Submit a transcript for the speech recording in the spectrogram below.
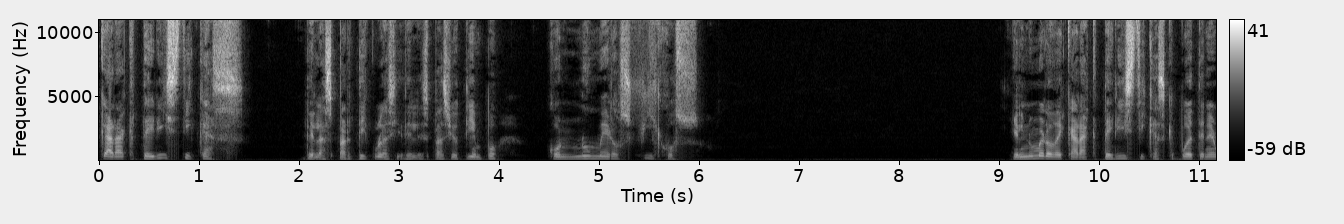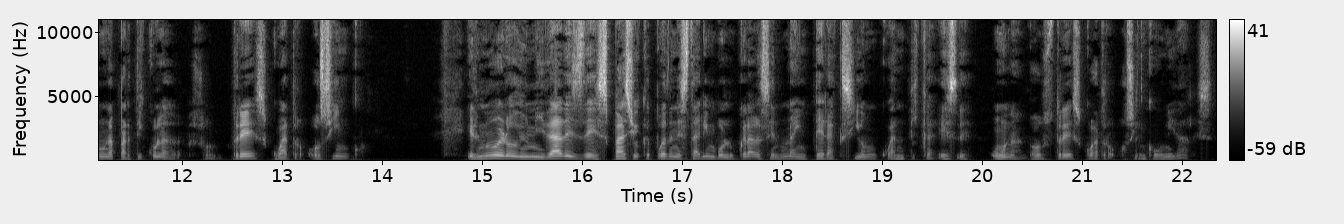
características de las partículas y del espacio-tiempo con números fijos. El número de características que puede tener una partícula son 3, 4 o 5. El número de unidades de espacio que pueden estar involucradas en una interacción cuántica es de 1, 2, 3, 4 o 5 unidades.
